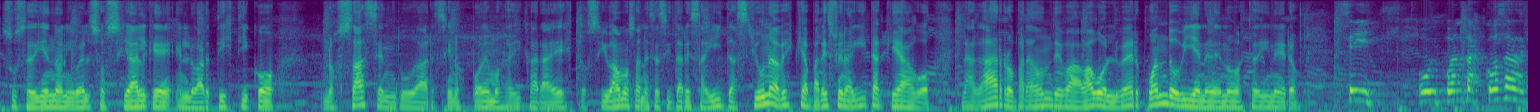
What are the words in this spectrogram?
sucediendo a nivel social que en lo artístico nos hacen dudar si nos podemos dedicar a esto, si vamos a necesitar esa guita, si una vez que aparece una guita, ¿qué hago? ¿La agarro? ¿Para dónde va? ¿Va a volver? ¿Cuándo viene de nuevo este dinero? Sí, uy, cuántas cosas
